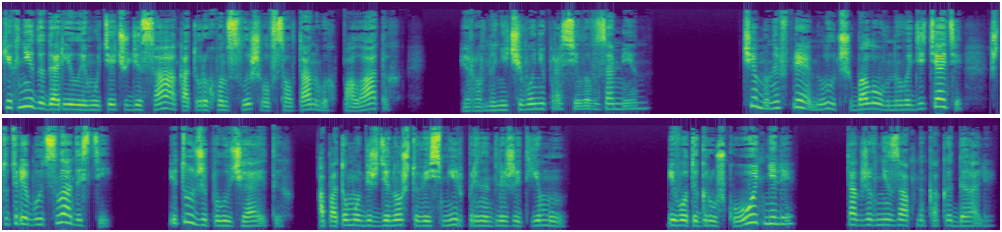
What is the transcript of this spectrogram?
Кикнида дарила ему те чудеса, о которых он слышал в салтановых палатах, и ровно ничего не просила взамен. Чем он и впрямь лучше балованного дитяти, что требует сладостей, и тут же получает их, а потом убеждено, что весь мир принадлежит ему. И вот игрушку отняли, так же внезапно, как и дали.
